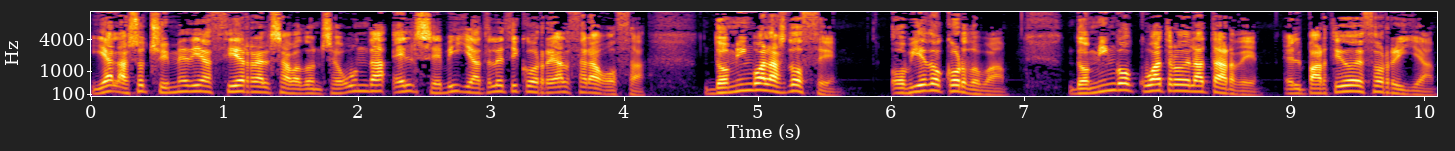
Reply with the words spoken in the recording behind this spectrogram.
y a las ocho y media cierra el sábado en segunda el Sevilla Atlético Real Zaragoza. Domingo a las doce, Oviedo Córdoba. Domingo cuatro de la tarde, el partido de Zorrilla.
